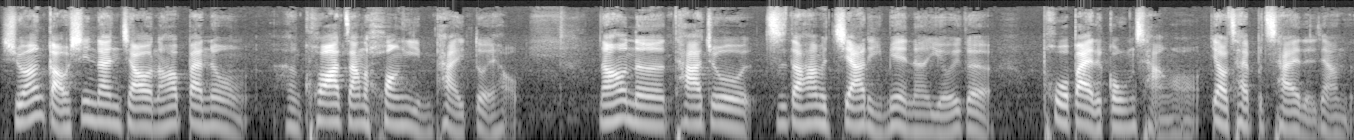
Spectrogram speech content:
喜欢搞性滥交，然后办那种很夸张的荒淫派对哈。然后呢，他就知道他们家里面呢有一个。破败的工厂哦，要拆不拆的这样子，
